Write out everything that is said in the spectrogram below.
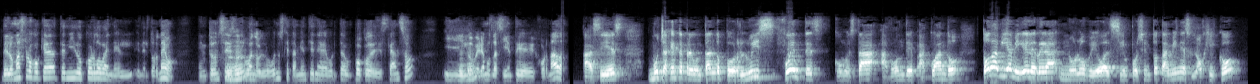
de lo más flojo que ha tenido Córdoba en el, en el torneo. Entonces, pues, bueno, lo bueno es que también tiene ahorita un poco de descanso y lo veremos la siguiente jornada. Así es. Mucha gente preguntando por Luis Fuentes, cómo está, a dónde, a cuándo. Todavía Miguel Herrera no lo veo al 100%, también es lógico,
